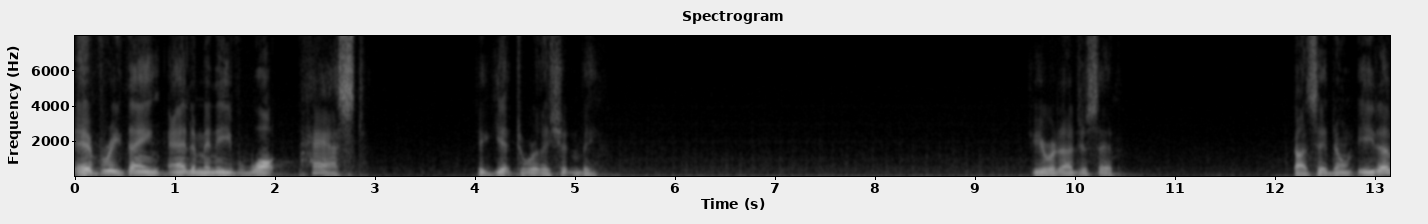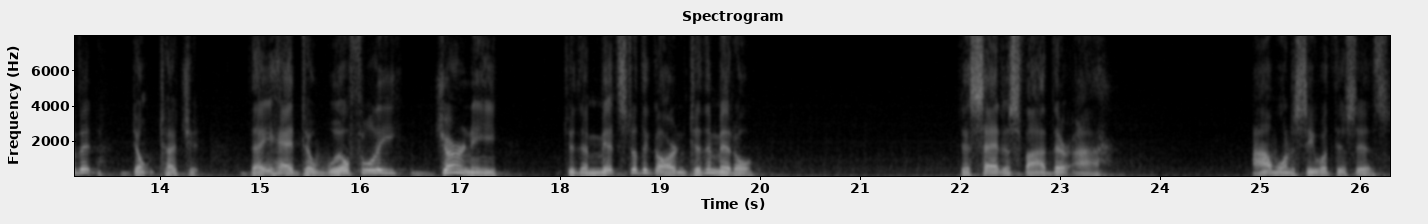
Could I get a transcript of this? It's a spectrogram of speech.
everything Adam and Eve walked past to get to where they shouldn't be. Do you hear what I just said? God said, don't eat of it, don't touch it. They had to willfully journey to the midst of the garden, to the middle, to satisfy their eye. I want to see what this is.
